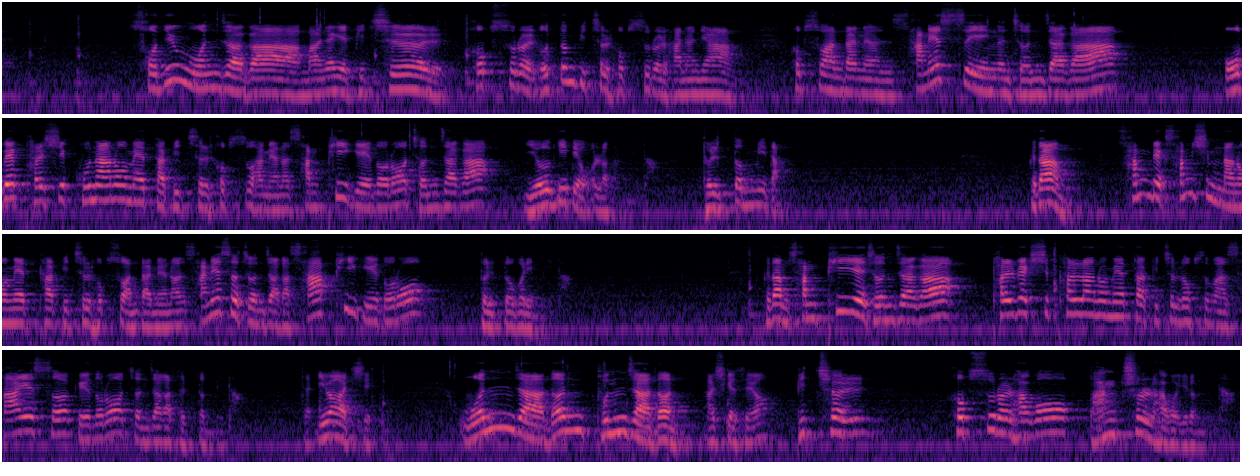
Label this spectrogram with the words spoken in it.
소듐 원자가 만약에 빛을 흡수를 어떤 빛을 흡수를 하느냐 흡수한다면 3S에 있는 전자가 589나노메타 빛을 흡수하면 3P 궤도로 전자가 여기되어 올라갑니다. 들뜹니다. 그 다음 330나노메타 빛을 흡수한다면 3S 전자가 4P 궤도로 들떠버립니다. 그 다음 3P의 전자가 818나노메타 빛을 흡수하면 4S 궤도로 전자가 들뜹니다. 자, 이와 같이 원자든 분자든 아시겠어요? 빛을 흡수를 하고 방출을 하고 이럽니다.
